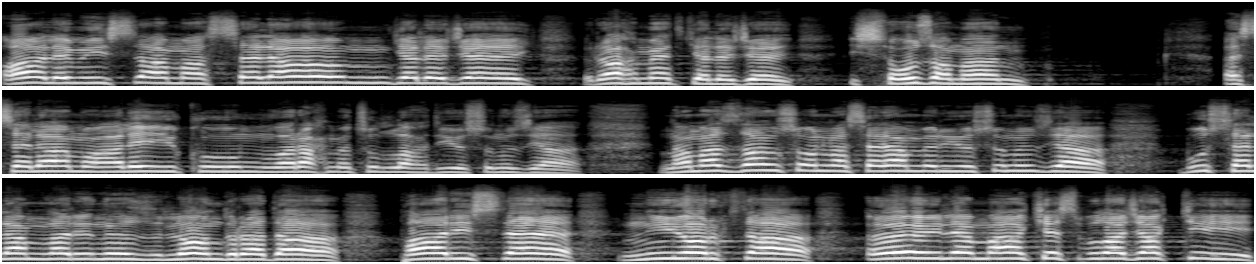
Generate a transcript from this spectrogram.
alemi İslam'a selam gelecek, rahmet gelecek. İşte o zaman Esselamu aleykum ve rahmetullah diyorsunuz ya. Namazdan sonra selam veriyorsunuz ya. Bu selamlarınız Londra'da, Paris'te, New York'ta öyle makes bulacak ki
